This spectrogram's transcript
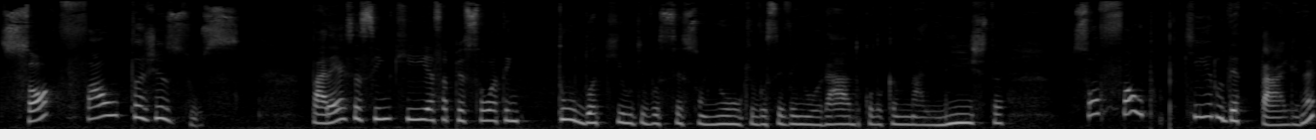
só falta Jesus. Parece assim que essa pessoa tem tudo aquilo que você sonhou, que você vem orado, colocando na lista. Só falta um pequeno detalhe, né?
